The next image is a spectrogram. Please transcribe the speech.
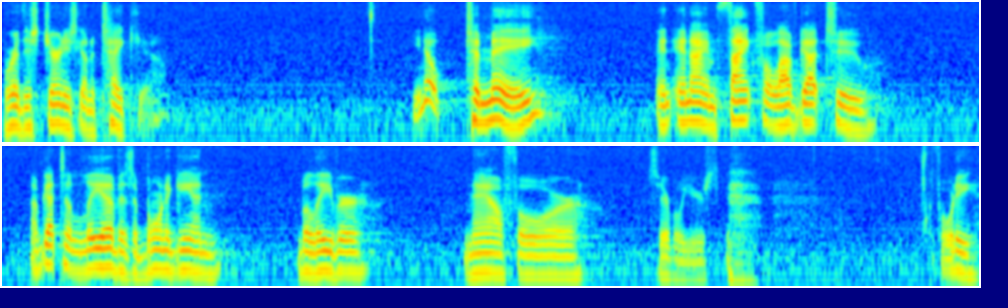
where this journey is going to take you. You know, to me, and, and I am thankful I've got to I've got to live as a born again believer now for several years. 40.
